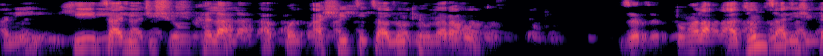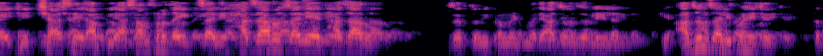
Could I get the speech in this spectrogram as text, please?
आणि ही चालीची शृंखला आपण अशीच चालू ठेवणार आहोत. जर तुम्हाला अजून चाली शिकायची इच्छा असेल आपल्या सांप्रदायिक चाली हजारो चाली आहेत हजारो. जर तुम्ही कमेंटमध्ये अजून जर लिहिलं की अजून चाली पाहिजे तर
